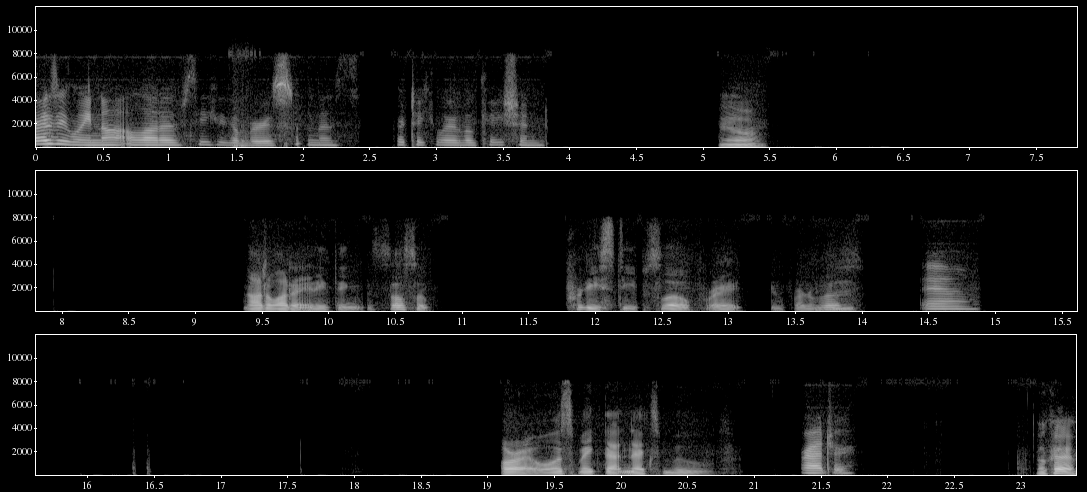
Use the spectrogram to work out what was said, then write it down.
Surprisingly, not a lot of sea cucumbers in this particular location. Yeah. Not a lot of anything. It's also pretty steep slope, right, in front of us? Mhm. Yeah. All right, well, let's make that next move. Roger. Okay.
